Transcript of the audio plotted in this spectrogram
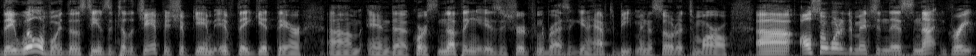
they will avoid those teams until the championship game if they get there. Um, and uh, of course, nothing is assured for Nebraska. Again, have to beat Minnesota tomorrow. Uh, also, wanted to mention this: not great,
